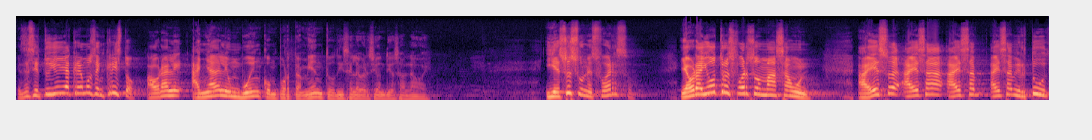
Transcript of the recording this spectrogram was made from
Es decir, tú y yo ya creemos en Cristo, ahora le, añádele un buen comportamiento, dice la versión Dios habla hoy. Y eso es un esfuerzo. Y ahora hay otro esfuerzo más aún. A, eso, a, esa, a, esa, a esa virtud,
